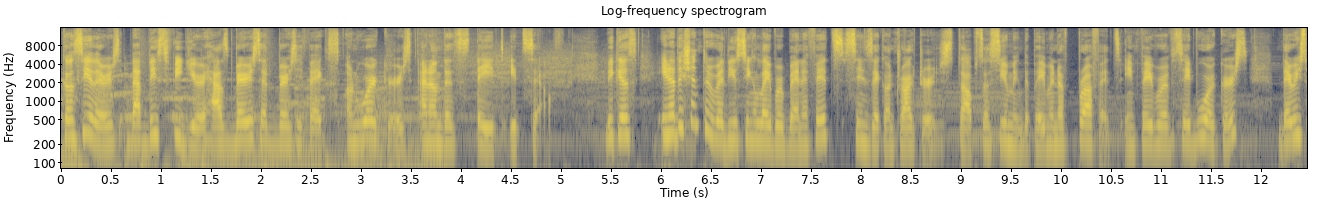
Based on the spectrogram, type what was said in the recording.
considers that this figure has various adverse effects on workers and on the state itself. Because, in addition to reducing labor benefits, since the contractor stops assuming the payment of profits in favor of state workers, there is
